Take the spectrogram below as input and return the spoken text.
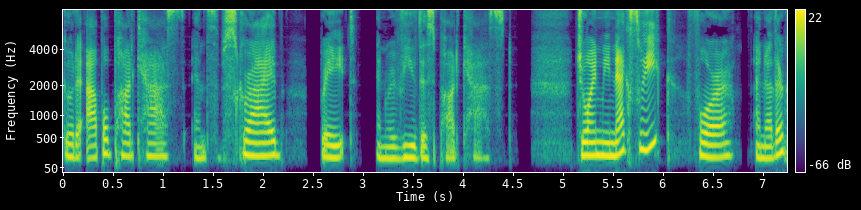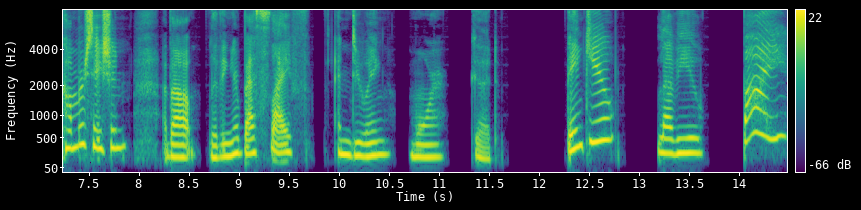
go to Apple Podcasts and subscribe, rate, and review this podcast. Join me next week for another conversation about living your best life and doing more good. Thank you. Love you. Bye.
